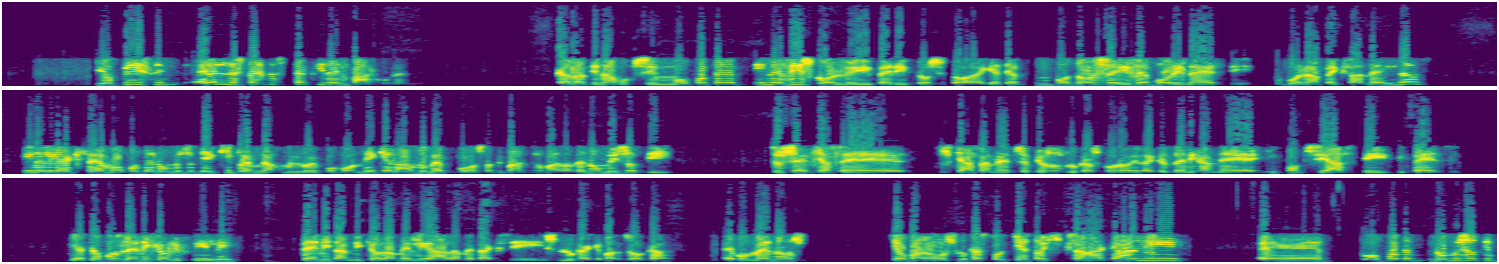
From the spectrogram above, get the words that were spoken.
Οι οποίοι στην Έλληνες παίχτε τέτοιοι δεν υπάρχουν. Ε, Κατά την άποψή μου. Οπότε είναι δύσκολη η περίπτωση τώρα. Γιατί από τη στιγμή που ο Ντόρσεϊ δεν μπορεί να έρθει, που μπορεί να παίξει σαν Έλληνας, είναι λιγάκι θέμα. Οπότε νομίζω ότι εκεί πρέπει να έχουμε λίγο υπομονή και να δούμε πώς θα την πάρει την ομάδα. Δεν νομίζω ότι τους έπιασε, τους πιάσανε, τους έπιασε ο Λούκας Κορόιδα και ότι δεν είχαν υποψιαστεί τι παίζει. Γιατί όπως λένε και όλοι οι φίλοι, δεν ήταν και όλα με λίγα μεταξύ Σλούκα και Μπαρτζόκα. Επομένως και ο, ο Σλούκας το και το έχει ξανακάνει. Ε, οπότε νομίζω ότι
